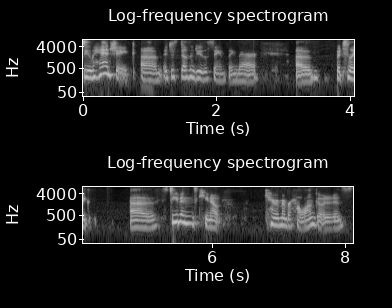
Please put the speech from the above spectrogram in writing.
Zoom handshake. Um, it just doesn't do the same thing there. Uh, but to like uh, Stephen's keynote, can't remember how long ago it is,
